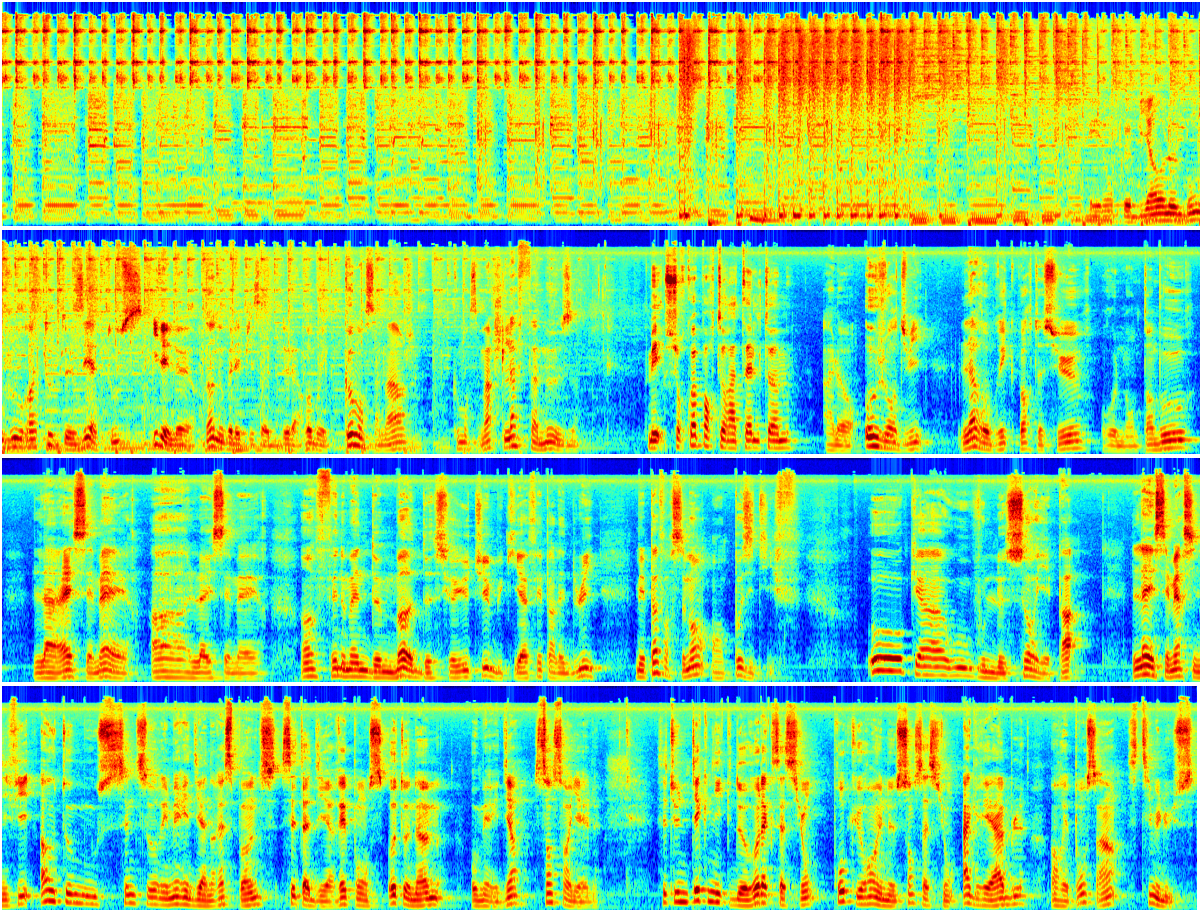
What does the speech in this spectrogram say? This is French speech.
Et donc bien le bonjour à toutes et à tous, il est l'heure d'un nouvel épisode de la rubrique Comment ça marche? Comment ça marche la fameuse? Mais sur quoi portera-t-elle, Tom? Alors aujourd'hui, la rubrique porte sur, roulement de tambour, la SMR. Ah, la SMR, un phénomène de mode sur YouTube qui a fait parler de lui, mais pas forcément en positif. Au cas où vous ne le sauriez pas, l'ASMR signifie Autonomous Sensory Meridian Response, c'est-à-dire réponse autonome au méridien sensoriel. C'est une technique de relaxation procurant une sensation agréable en réponse à un stimulus.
